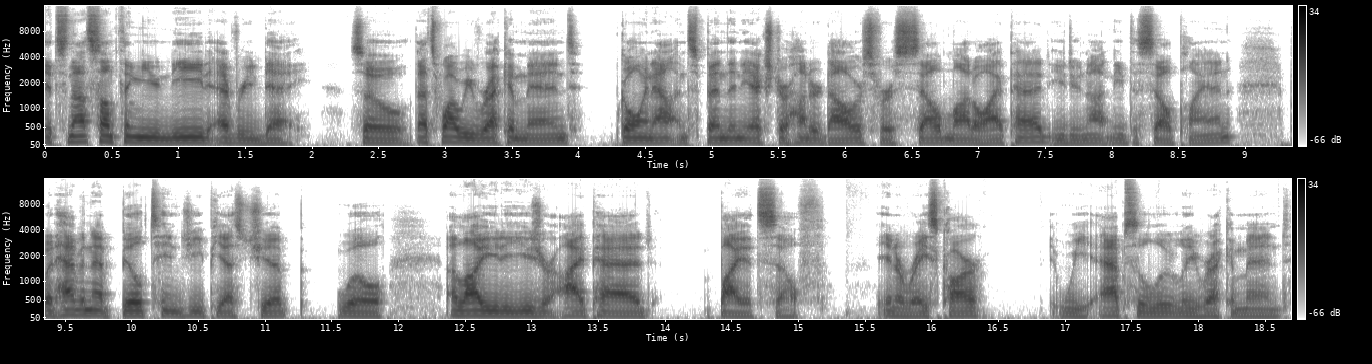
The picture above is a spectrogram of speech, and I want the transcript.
it's not something you need every day. So that's why we recommend going out and spending the extra $100 for a cell model iPad. You do not need the cell plan but having that built-in GPS chip will allow you to use your iPad by itself. In a race car, we absolutely recommend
